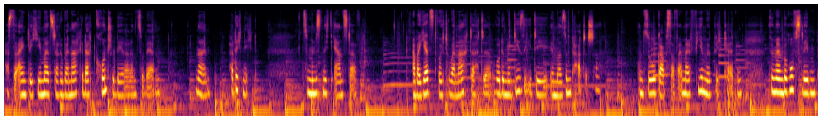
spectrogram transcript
hast du eigentlich jemals darüber nachgedacht, Grundschullehrerin zu werden? Nein, hatte ich nicht. Zumindest nicht ernsthaft. Aber jetzt, wo ich drüber nachdachte, wurde mir diese Idee immer sympathischer. Und so gab es auf einmal vier Möglichkeiten für mein Berufsleben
